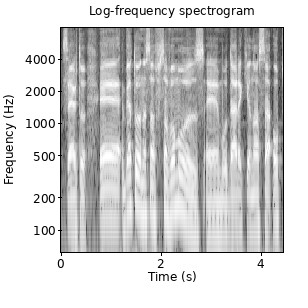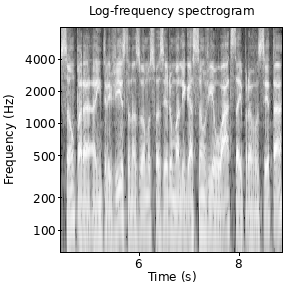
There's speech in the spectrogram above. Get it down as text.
Certo. É, Beto, nós só, só vamos é, mudar aqui a nossa opção para a entrevista. Nós vamos fazer uma ligação via WhatsApp aí para você, tá?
